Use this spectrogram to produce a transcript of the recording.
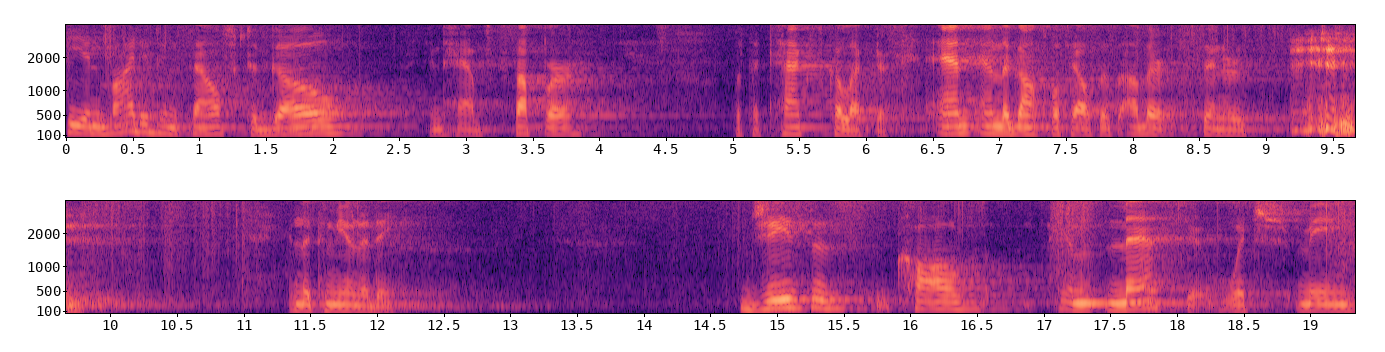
he invited himself to go and have supper with a tax collector. And, and the gospel tells us other sinners in the community. Jesus calls him Matthew, which means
